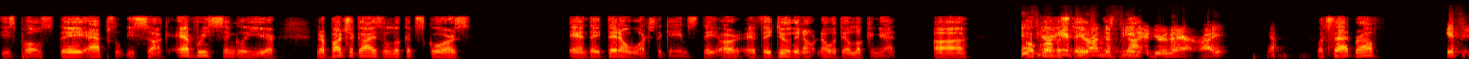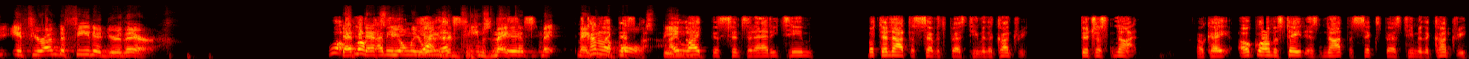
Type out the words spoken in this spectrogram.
these polls. They absolutely suck every single year. There are a bunch of guys who look at scores, and they, they don't watch the games. They or if they do, they don't know what they're looking at. Uh, if Oklahoma you're, if you're undefeated, not, you're there, right? Yeah. What's that, Ralph? If if you're undefeated, you're there. Well, that, look, that's I mean, the only yeah, reason teams make it make, make kind of like polls. This. I like the Cincinnati team, but they're not the seventh best team in the country. They're just not. Okay, Oklahoma State is not the sixth best team in the country.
